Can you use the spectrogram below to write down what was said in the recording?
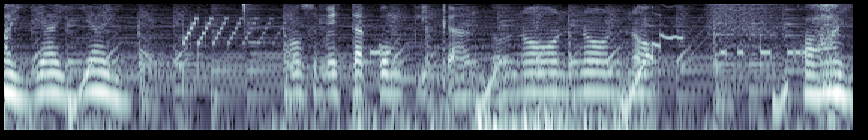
Ay, ay, ay. No se me está complicando. No, no, no. Ay.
